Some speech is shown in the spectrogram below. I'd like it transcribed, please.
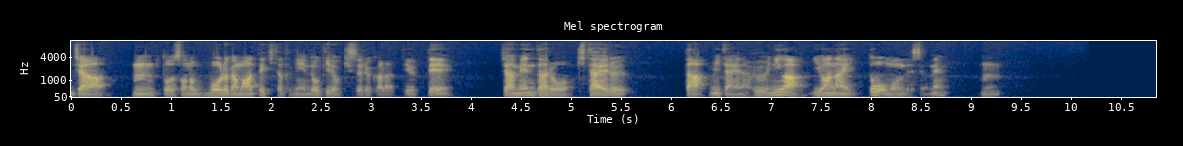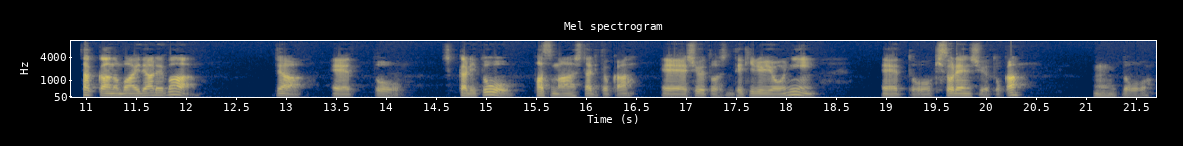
じゃあ、うんと、そのボールが回ってきた時にドキドキするからって言って、じゃあメンタルを鍛えるだ、みたいな風には言わないと思うんですよね。うん。サッカーの場合であれば、じゃあ、えーっと、しっかりとパス回したりとか、えーシュートできるように、えーっと、基礎練習とか、うんと、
